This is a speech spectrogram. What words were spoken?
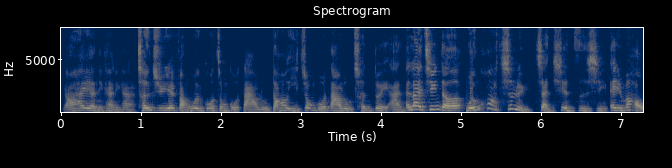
然后哎呀，你看，你看，陈菊也访问过中国大陆，然后以中国大陆称对岸。赖清德文化之旅展现自信，哎，你们好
